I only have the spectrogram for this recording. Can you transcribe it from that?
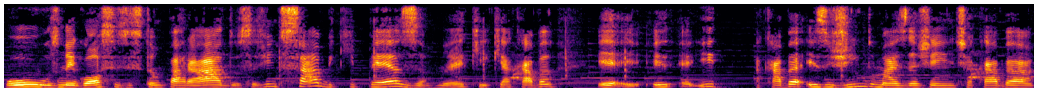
ou os negócios estão parados, a gente sabe que pesa, né? que, que acaba, é, é, é, acaba exigindo mais da gente, acaba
